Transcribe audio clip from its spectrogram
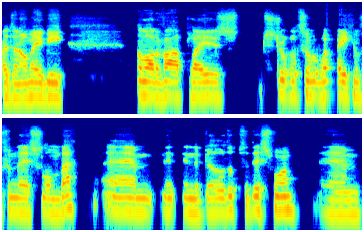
I don't know, maybe a lot of our players struggled to awaken from their slumber um, in, in, the build up to this one. Um,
